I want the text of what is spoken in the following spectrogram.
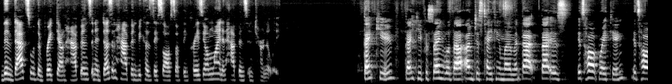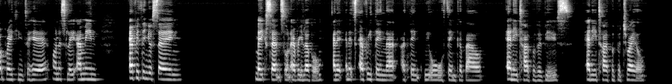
then that's when the breakdown happens. And it doesn't happen because they saw something crazy online, it happens internally. Thank you. Thank you for saying all that. I'm just taking a moment. That that is it's heartbreaking. It's heartbreaking to hear, honestly. I mean, everything you're saying makes sense on every level. And it and it's everything that I think we all think about any type of abuse, any type of betrayal.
